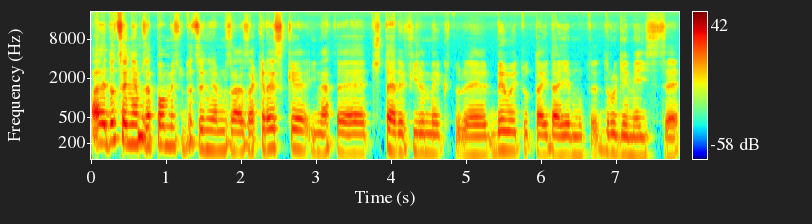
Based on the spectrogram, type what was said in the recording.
ale doceniam za pomysł, doceniam za, za kreskę i na te cztery filmy, które były tutaj, daję mu te drugie miejsce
